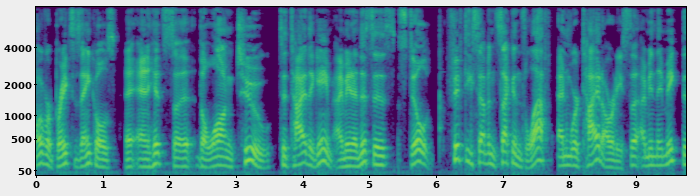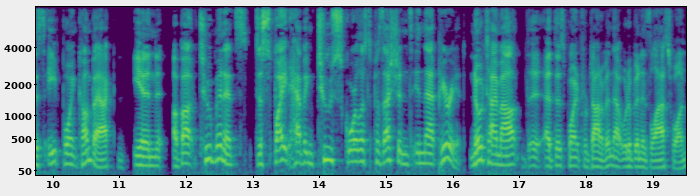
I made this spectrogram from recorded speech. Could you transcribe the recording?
over, breaks his ankles and, and hits uh, the long two to tie the game. I mean, and this is still 57 seconds left and we're tied already. So, I mean, they make this eight point comeback in about two minutes, despite having two scoreless possessions in that period. No timeout at this point from Donovan. That would have been his last one.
